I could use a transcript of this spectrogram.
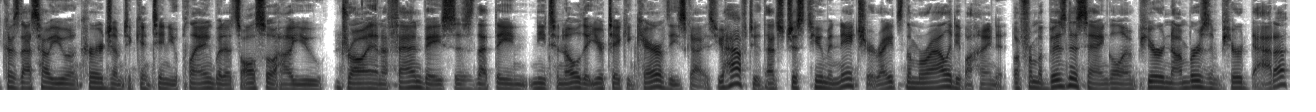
because that's how you encourage them to continue playing. But it's also how you draw in a fan base is that they need to know that you're taking care of these guys. You have to. That's just human nature, right? It's the morality behind it. But from a business angle and pure numbers and pure data,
